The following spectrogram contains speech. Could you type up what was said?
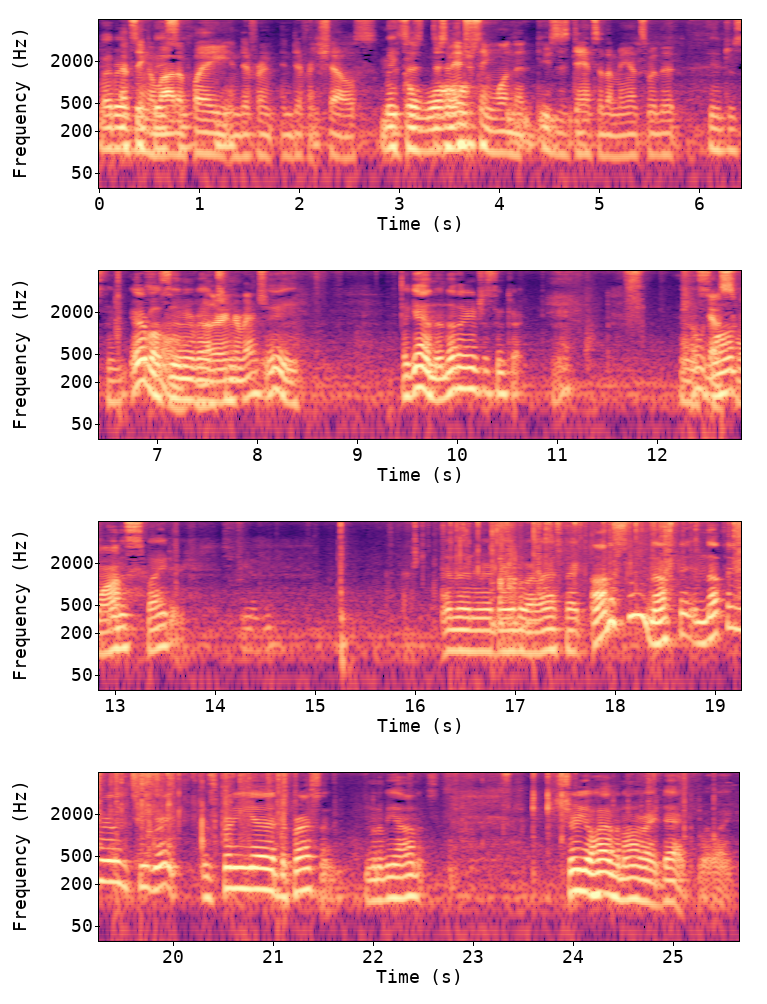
Library That's seeing a lot of play in different in different shells. Make there's, there's an interesting one that uses Dance of the Manse with it. Interesting. Erebos's Oh, intervention. another intervention. Hey. Again, another interesting card. And Oh, a we got a swamp, swamp. and a spider. And then we're down to our last pack. Honestly, nothing nothing really too great. It's pretty uh, depressing. I'm gonna be honest. Sure, you'll have an alright deck, but like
